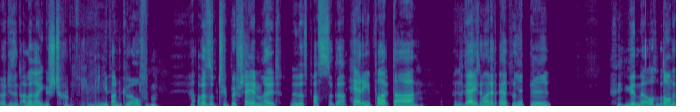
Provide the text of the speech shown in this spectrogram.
Ja, die sind alle reingestürmt, in die Wand gelaufen. Aber so typisch Schelm halt. Ne, das passt sogar. Harry Potter. Gleich mal drei Viertel. genau.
